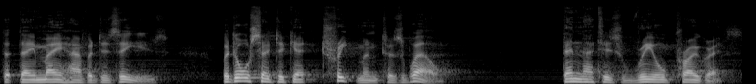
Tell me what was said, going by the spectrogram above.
that they may have a disease, but also to get treatment as well, then that is real progress.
